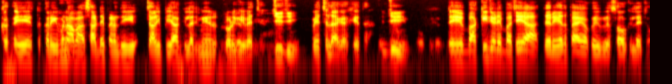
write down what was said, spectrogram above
ਕ- ਇਹ ਤਕਰੀਬਨ ਆ ਸਾਡੇ ਪਿੰਡ ਦੀ 40 50 ਕਿੱਲਾ ਜ਼ਮੀਨ ਰੁੜ ਗਈ ਵਿੱਚ। ਜੀ ਜੀ। ਵਿੱਚ ਲੈ ਗਿਆ ਖੇਤ। ਜੀ। ਤੇ ਬਾਕੀ ਜਿਹੜੇ ਬਚੇ ਆ ਤੇ ਰੇਤ ਪੈ ਗਿਆ ਕੋਈ 100 ਕਿੱਲੇ ਚੋਂ।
